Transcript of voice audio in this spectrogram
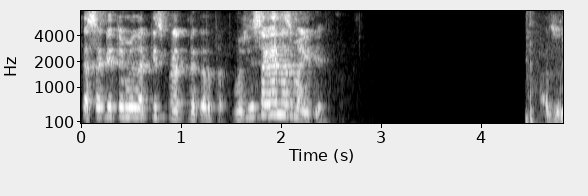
त्यासाठी तुम्ही नक्कीच प्रयत्न करतात. म्हणजे हे सगळ्यांनाच माहिती आहे. अजून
